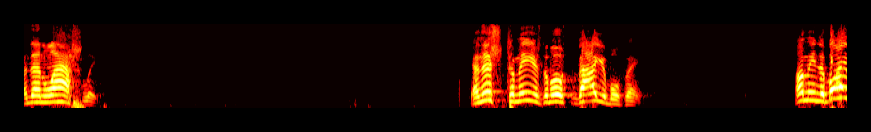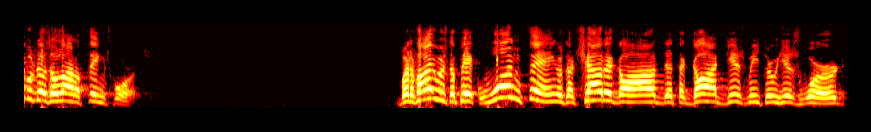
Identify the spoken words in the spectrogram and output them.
And then lastly, And this, to me, is the most valuable thing. I mean, the Bible does a lot of things for us. But if I was to pick one thing as a child of God that the God gives me through His Word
